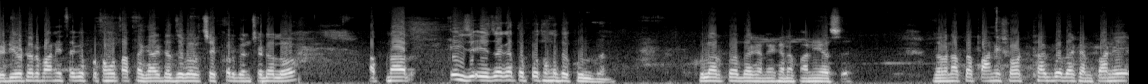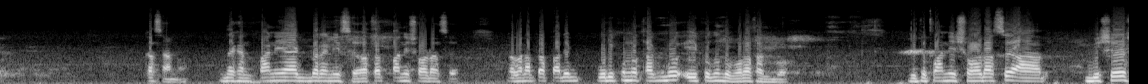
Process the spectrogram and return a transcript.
রেডিওটার পানি থেকে প্রথমত আপনার গাড়িটা যেভাবে চেক করবেন সেটা হলো আপনার এই যে এই জায়গাটা প্রথমত খুলবেন। খোলার পর দেখেন এখানে পানি আছে। যখন আপনার পানি শর্ট থাকবে, দেখেন পানি কাঁচানো দেখেন পানি একবারে নিচে, অর্থাৎ পানি শর্ট আছে। যখন আপনার পানি পরিপূর্ণ থাকব, এই পর্যন্ত ভরা থাকব। যেহেতু পানি শর্ট আছে, আর বিশেষ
